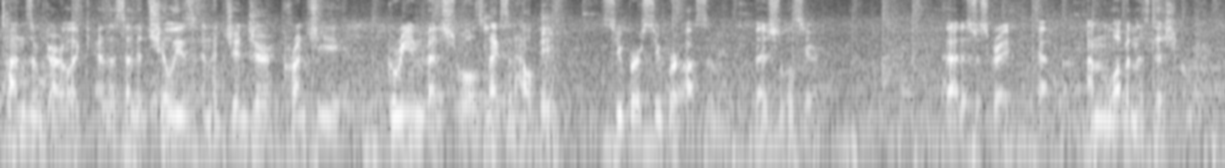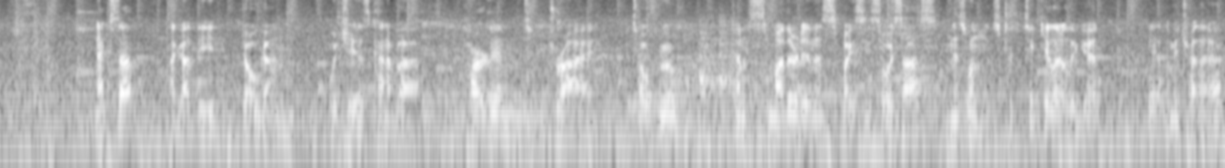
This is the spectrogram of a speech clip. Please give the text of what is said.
tons of garlic. As I said, the chilies and the ginger, crunchy green vegetables, nice and healthy. Super, super awesome vegetables here. That is just great. Yeah, I'm loving this dish. Next up, I got the dougan, which is kind of a hardened, dry tofu, kind of smothered in a spicy soy sauce. And this one looks particularly good. Okay, let me try that out.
